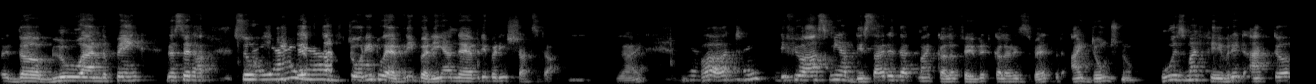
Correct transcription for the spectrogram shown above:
the blue and the pink. They said, so yeah, he tells yeah. that story to everybody and everybody shuts down, right? But if you ask me, I've decided that my color, favorite color is red, but I don't know. Who is my favorite actor?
